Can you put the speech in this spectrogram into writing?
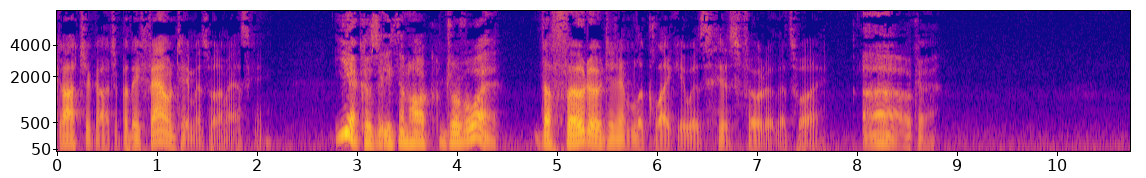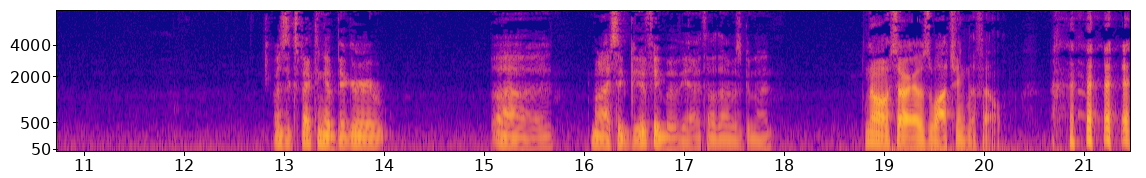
Gotcha, gotcha. But they found him, is what I'm asking. Yeah, because Ethan Hawke drove away. The photo didn't look like it was his photo. That's why. Oh, okay. I was expecting a bigger. Uh, when I said Goofy movie, I thought that was gonna. No, sorry, I was watching the film.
